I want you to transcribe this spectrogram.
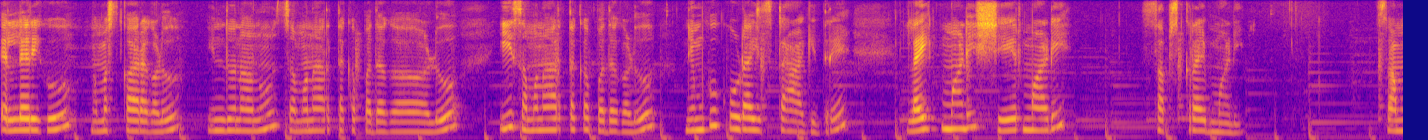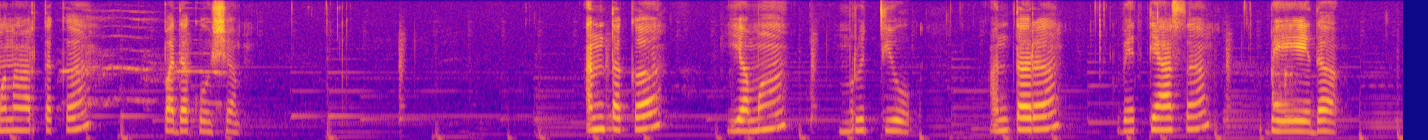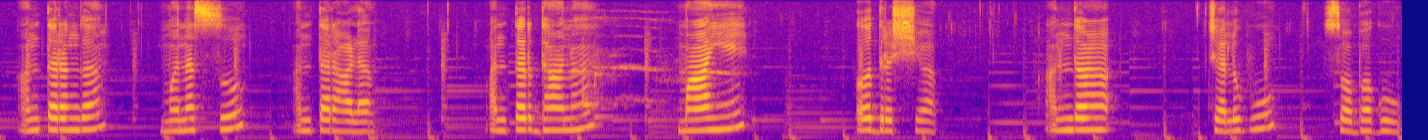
ಎಲ್ಲರಿಗೂ ನಮಸ್ಕಾರಗಳು. ಇಂದು ನಾನು ಸಮನಾರ್ಥಕ ಪದಗಳು, ಈ ಸಮನಾರ್ಥಕ ಪದಗಳು ನಿಮಗೂ ಕೂಡ ಇಷ್ಟ ಆಗಿದ್ದರೆ ಲೈಕ್ ಮಾಡಿ, ಶೇರ್ ಮಾಡಿ, ಸಬ್ಸ್ಕ್ರೈಬ್ ಮಾಡಿ. ಸಮನಾರ್ಥಕ ಪದಕೋಶ. ಅಂತಕ, ಯಮ, ಮೃತ್ಯು. ಅಂತರ, ವ್ಯತ್ಯಾಸ, ಭೇದ. ಅಂತರಂಗ ಮನಸ್ಸು ಅಂತರಾಳ. ಅಂತರ್ಧಾನ, ಮಾಯೆ, ಅದೃಶ್ಯ. ಅಂದ ಚಲುವು, ಸೊಬಗು.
